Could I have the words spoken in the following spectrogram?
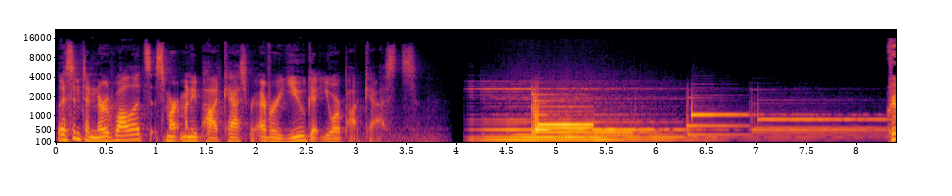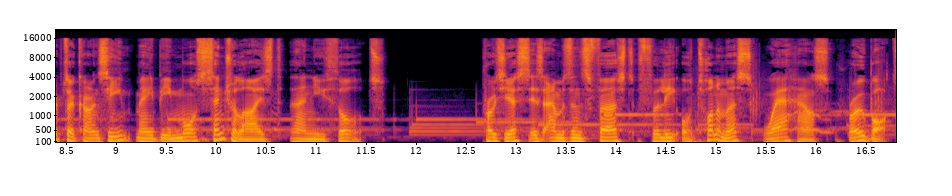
Listen to NerdWallet's Smart Money Podcast wherever you get your podcasts. Cryptocurrency may be more centralized than you thought. Proteus is Amazon's first fully autonomous warehouse robot.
